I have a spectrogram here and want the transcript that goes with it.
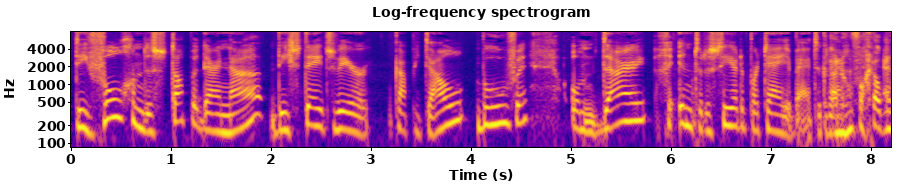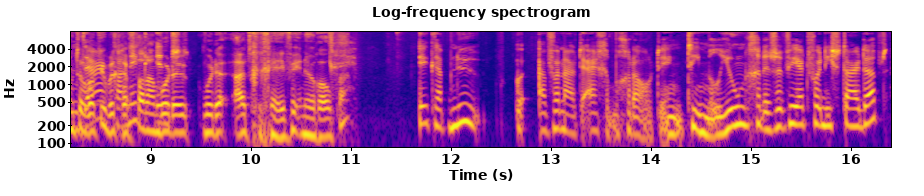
Die volgende stappen daarna, die steeds weer kapitaal behoeven... om daar geïnteresseerde partijen bij te krijgen. En hoeveel geld moet er wat u betreft dan aan worden, worden uitgegeven in Europa? Ik heb nu vanuit de eigen begroting 10 miljoen gereserveerd voor die start-ups. Dat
